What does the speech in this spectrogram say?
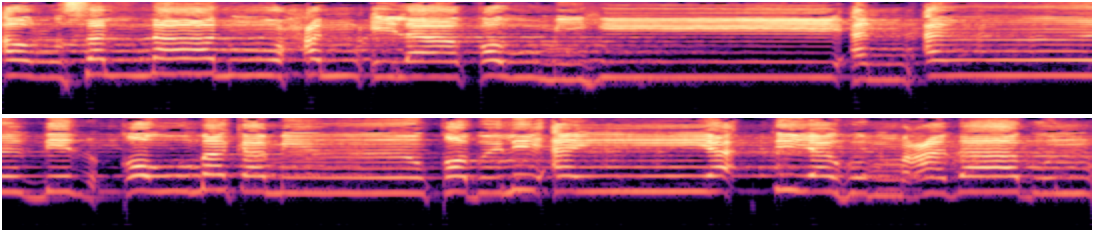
ارسلنا نوحا الى قومه ان انذر قومك من قبل ان يأتيهم عذاب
